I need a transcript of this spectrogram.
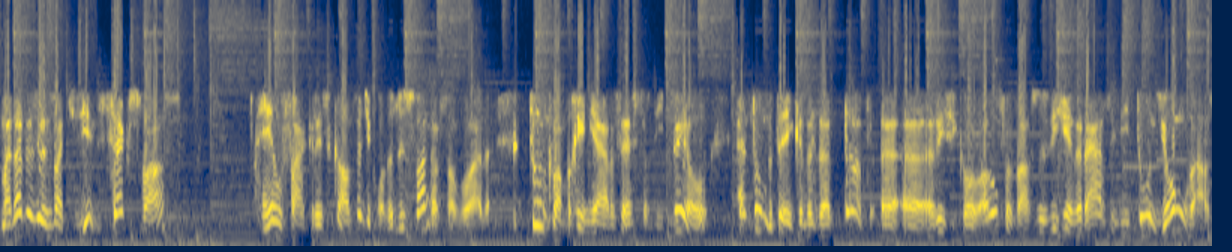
Maar dat is dus wat je ziet. Seks was heel vaak riskant, want je kon er dus zwanger van worden. Toen kwam begin jaren 60 die pil. En toen betekende dat dat eh, eh, risico over was. Dus die generatie die toen jong was,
